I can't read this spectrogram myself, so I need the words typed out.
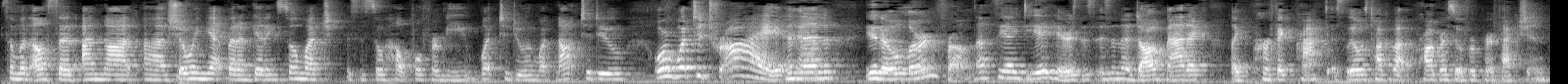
Someone else said, I'm not uh, showing yet, but I'm getting so much. This is so helpful for me, what to do and what not to do, or what to try, and Yeah. then, you know, learn from. That's the idea here is this isn't a dogmatic, like perfect practice. We always talk about progress over perfection.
